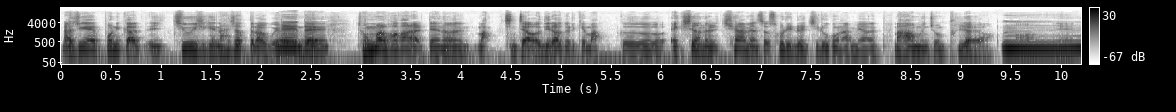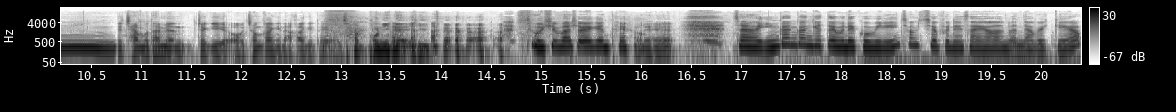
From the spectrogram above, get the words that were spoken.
나중에 보니까 이 지우시긴 하셨더라고요. 네, 근데 네. 정말 화가 날 때는 막 진짜 어디라도 이렇게 막 그 액션을 취하면서 소리를 지르고 나면 마음은 좀 풀려요. 어, 예. 음. 근데 잘못하면 저기 어, 정강이 나가기도 해요. 자, 본인의 이 조심하셔야겠네요. 네. 자, 인간관계 때문에 고민인 청취자분의 사연 만나볼게요.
